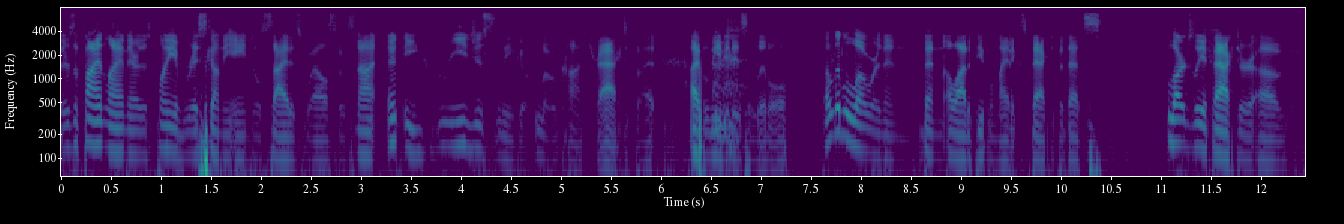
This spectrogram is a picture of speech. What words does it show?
there's a fine line there. There's plenty of risk on the Angels side as well. So it's not an egregiously low contract, but I believe it is a little a little lower than than a lot of people might expect. But that's largely a factor of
